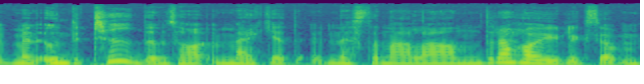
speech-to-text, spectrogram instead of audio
men under tiden så har- märker jag att nästan alla andra har ju liksom eh,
